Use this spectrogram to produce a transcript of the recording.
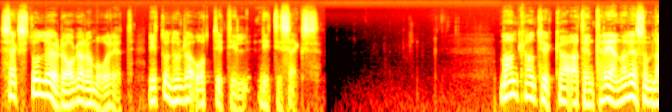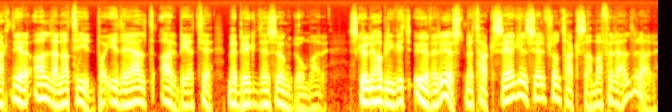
16 lördagar om året 1980 till 96. Man kan tycka att en tränare som lagt ner all denna tid på ideellt arbete med bygdens ungdomar skulle ha blivit överöst med tacksägelser från tacksamma föräldrar.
